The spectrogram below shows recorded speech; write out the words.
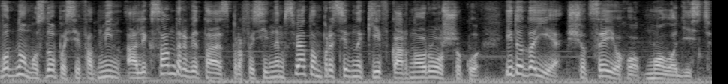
В одному з дописів адмін Олександр вітає з професійним святом працівників карного розшуку і додає, що це його молодість.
